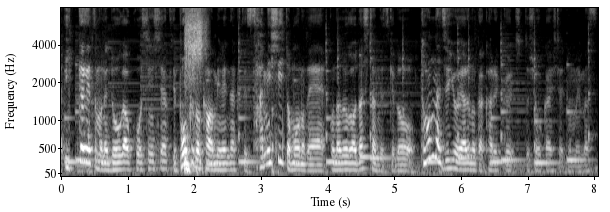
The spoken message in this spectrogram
まあ、1ヶ月もね動画を更新してなくて僕の顔見れなくて寂しいと思うのでこんな動画を出したんですけどどんな授業をやるのか軽くちょっと紹介したいと思います、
